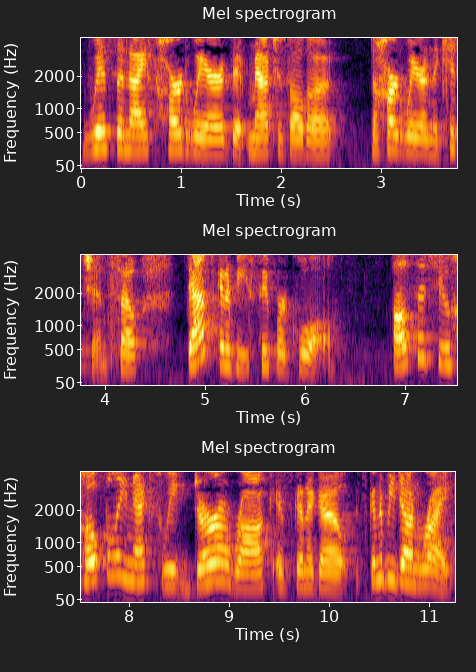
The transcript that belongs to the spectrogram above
with the nice hardware that matches all the, the hardware in the kitchen. So that's going to be super cool. Also too, hopefully next week, Durarock is going to go, it's going to be done right.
